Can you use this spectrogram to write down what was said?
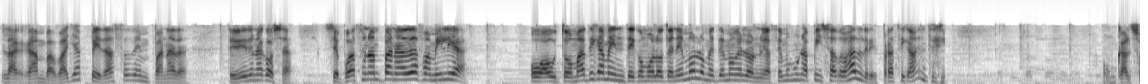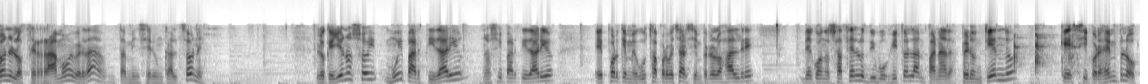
la gamba. Vaya pedazo de empanada. Te voy a decir una cosa, ¿se puede hacer una empanada, familia? O automáticamente, como lo tenemos, lo metemos en el horno y hacemos una pizza dos aldres, prácticamente. O un calzone, lo cerramos, es verdad, también sería un calzone. Lo que yo no soy muy partidario, no soy partidario, es porque me gusta aprovechar siempre los aldres de cuando se hacen los dibujitos en la empanada. Pero entiendo que si, por ejemplo,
